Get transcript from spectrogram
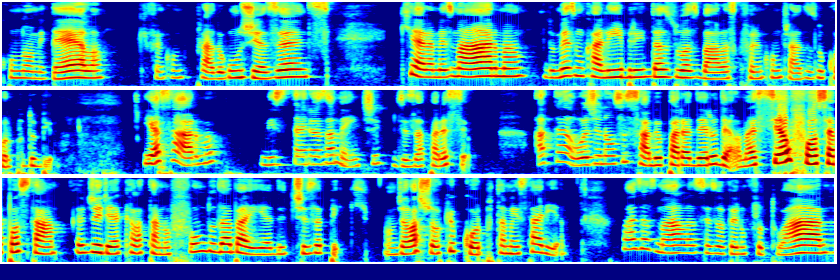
Com o nome dela, que foi comprado alguns dias antes que era a mesma arma, do mesmo calibre das duas balas que foram encontradas no corpo do Bill. E essa arma, misteriosamente, desapareceu. Até hoje não se sabe o paradeiro dela, mas se eu fosse apostar, eu diria que ela está no fundo da Baía de Chesapeake, onde ela achou que o corpo também estaria. Mas as malas resolveram flutuar.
